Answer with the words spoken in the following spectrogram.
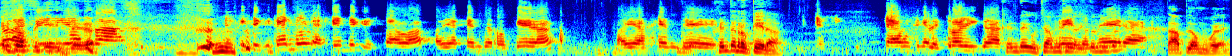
Eso sí, sí. Especificando la gente que estaba, había gente rockera, había gente Gente rockera. que escuchaba música electrónica, Gente que escuchaba música reggaetonera, Estaba plomo por ahí.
